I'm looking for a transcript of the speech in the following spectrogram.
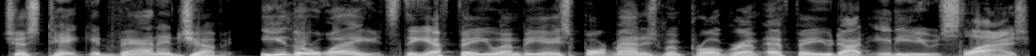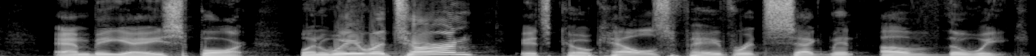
Just take advantage of it. Either way, it's the FAU MBA Sport Management Program, fau.edu slash MBA Sport. When we return, it's Coquel's favorite segment of the week.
